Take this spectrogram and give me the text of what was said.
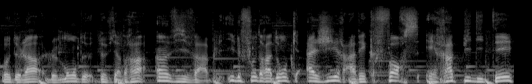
Au-delà, le monde deviendra invivable. Il faudra donc agir avec force et rapidité,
